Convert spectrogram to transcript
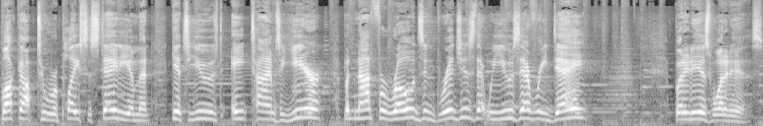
buck up to replace a stadium that gets used eight times a year, but not for roads and bridges that we use every day but it is what it is.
